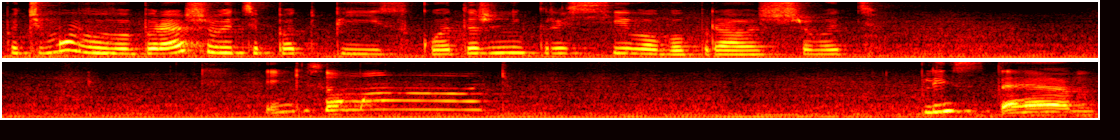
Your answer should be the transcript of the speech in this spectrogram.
Почему вы выпрашиваете подписку? Это же некрасиво выпрашивать. Thank you so much. Please stand.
